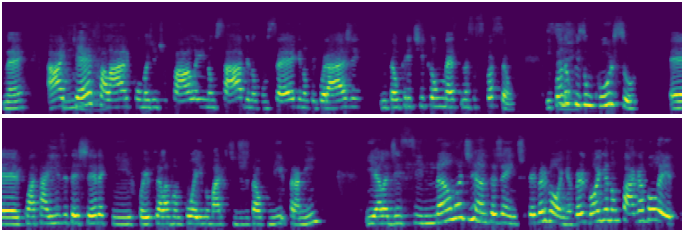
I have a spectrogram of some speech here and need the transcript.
né? Ai, uhum. quer falar como a gente fala e não sabe, não consegue, não tem coragem, então criticam nessa situação. E Sim. quando eu fiz um curso é, com a Thaís Teixeira, que foi o que alavancou aí no marketing digital para mim, e ela disse: não adianta, gente, ter vergonha. Vergonha não paga boleto.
